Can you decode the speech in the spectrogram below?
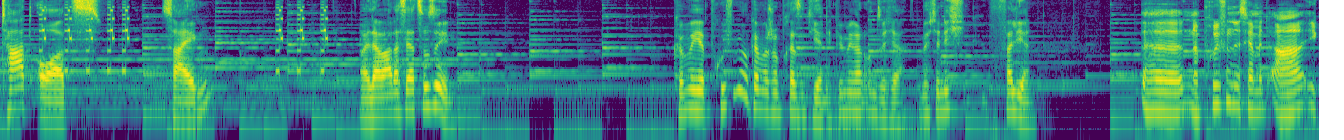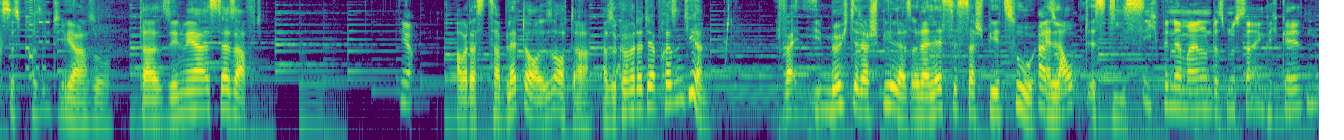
Tatorts zeigen. Weil da war das ja zu sehen. Können wir hier prüfen oder können wir schon präsentieren? Ich bin mir gerade unsicher. Ich möchte nicht verlieren. Äh, na, prüfen ist ja mit A, X ist präsentiert. Ja, so. Da sehen wir ja, ist der Saft. Ja. Aber das Tablett dort ist auch da. Also können wir das ja präsentieren. Ich, weiß, möchte das Spiel das oder lässt es das Spiel zu? Also- Erlaubt es dies? Ich bin der Meinung, das müsste eigentlich gelten.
